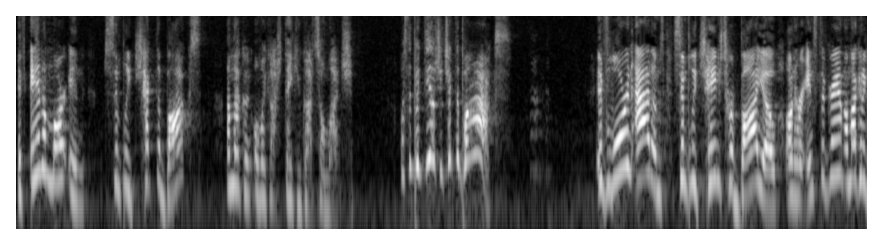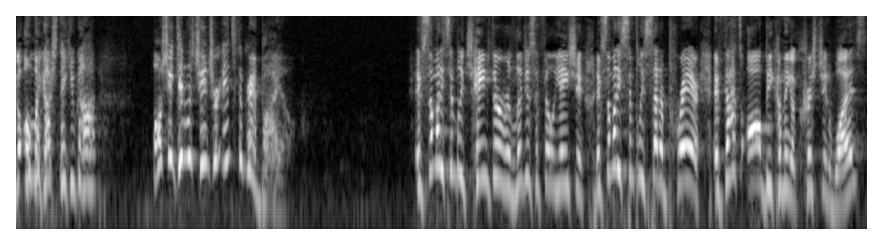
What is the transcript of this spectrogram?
If Anna Martin simply checked the box, I'm not going, oh my gosh, thank you, God, so much. What's the big deal? She checked the box. If Lauren Adams simply changed her bio on her Instagram, I'm not going to go, oh my gosh, thank you, God. All she did was change her Instagram bio. If somebody simply changed their religious affiliation, if somebody simply said a prayer, if that's all becoming a Christian was,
